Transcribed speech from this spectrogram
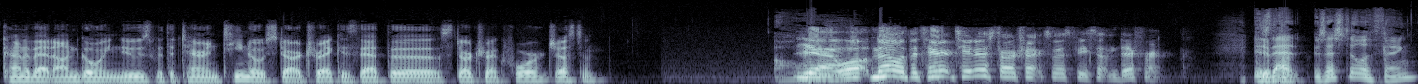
kind of that ongoing news with the Tarantino Star Trek. Is that the Star Trek 4, Justin? Oh, Yeah, well, no, the Tarantino Star Trek's supposed to be something different. is that different. is that still a thing?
